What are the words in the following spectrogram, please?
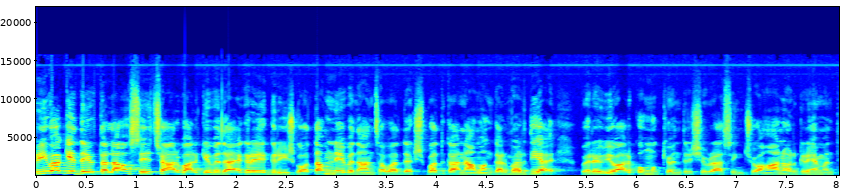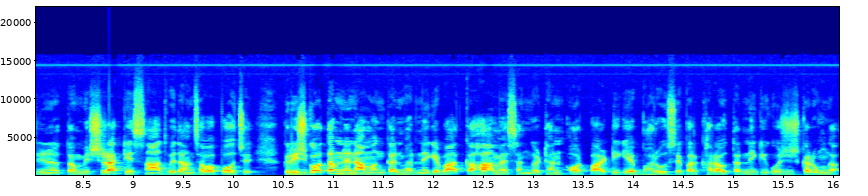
रीवा के देवतालाव से चार बार के विधायक रहे गिरीश गौतम ने विधानसभा अध्यक्ष पद का नामांकन भर दिया है। वे रविवार को मुख्यमंत्री शिवराज सिंह चौहान और गृह मंत्री नरोत्तम मिश्रा के साथ विधानसभा पहुँचे। गिरीश गौतम ने नामांकन भरने के बाद कहा, मैं संगठन और पार्टी के भरोसे पर खरा उतरने की कोशिश करूँगा।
